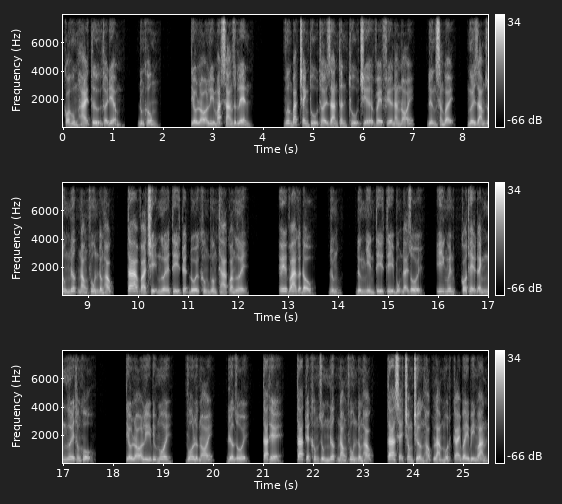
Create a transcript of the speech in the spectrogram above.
có hùng hài tử thời điểm, đúng không? Tiểu lọ lì mắt sáng rực lên. Vương bác tranh thủ thời gian thân thủ chĩa về phía nàng nói, đừng sang bậy, ngươi dám dùng nước nóng phun đồng học, ta và chị ngươi tỷ tuyệt đối không buông tha qua ngươi. Eva gật đầu, đúng, đừng nhìn tỷ tỷ bụng đại rồi, y nguyên có thể đánh ngươi thống khổ. Tiểu lọ lì bĩu môi, vô lực nói, được rồi, ta thể, ta tuyệt không dùng nước nóng phun đồng học, ta sẽ trong trường học làm một cái baby ngoan.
